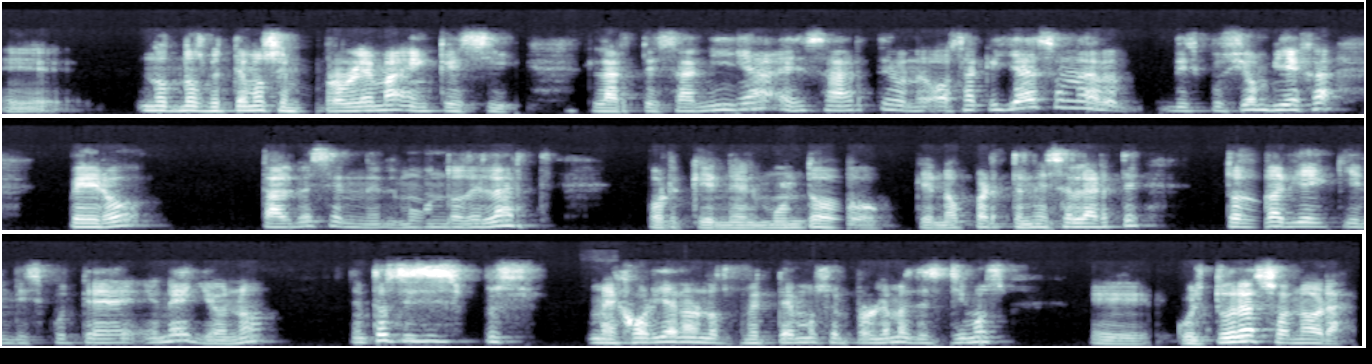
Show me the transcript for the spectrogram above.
eh, no, nos metemos en problema en que si la artesanía es arte o no, o sea que ya es una discusión vieja, pero tal vez en el mundo del arte, porque en el mundo que no pertenece al arte, todavía hay quien discute en ello, ¿no? Entonces, pues mejor ya no nos metemos en problemas, decimos eh, cultura sonora,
